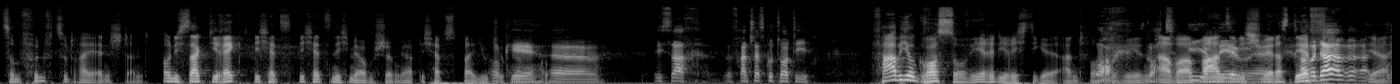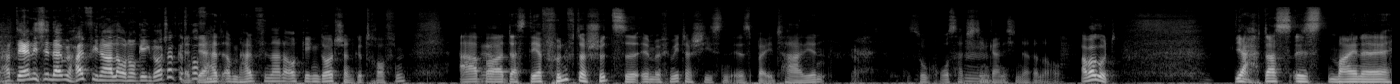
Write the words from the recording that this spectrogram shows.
Zum 5 zu 3 Endstand. Und ich sag direkt, ich hätte es ich nicht mehr auf dem Schirm gehabt. Ich habe es bei YouTube Okay, äh, ich sag Francesco Totti. Fabio Grosso wäre die richtige Antwort oh, gewesen, Gott, aber wahnsinnig Leben, schwer, dass der. Aber da äh, ja. hat der nicht in dem Halbfinale auch noch gegen Deutschland getroffen? Der hat im Halbfinale auch gegen Deutschland getroffen, aber ja. dass der fünfter Schütze im Elfmeterschießen ist bei Italien, so groß hatte ich hm. den gar nicht in Erinnerung. Aber gut. Ja, das ist meine,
